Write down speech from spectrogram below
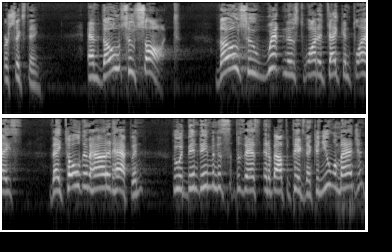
Verse 16. And those who saw it, those who witnessed what had taken place, they told them how it had happened, who had been demon possessed, and about the pigs. Now, can you imagine?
